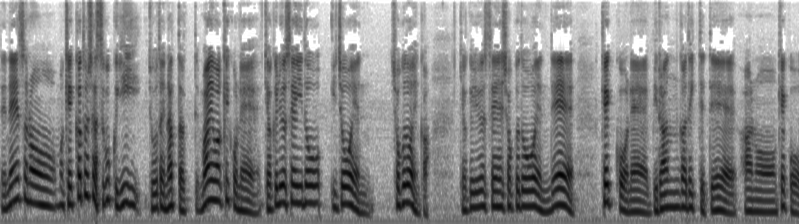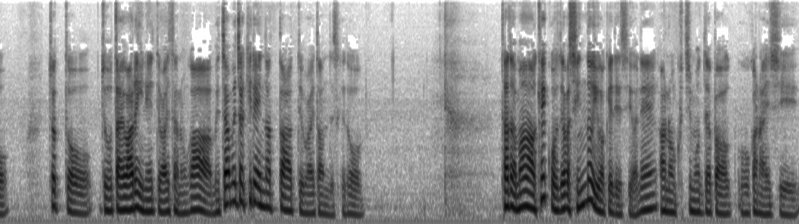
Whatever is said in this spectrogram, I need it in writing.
でね、その、まあ、結果としてはすごくいい状態になったって、前は結構ね、逆流性移動、胃腸炎、食道炎か、逆流性食道炎で、結構ね、ヴィランができてて、あの、結構、ちょっと状態悪いねって言われてたのが、めちゃめちゃ綺麗になったって言われたんですけど、ただまあ結構やっぱしんどいわけですよね。あの口元やっぱ動かないし、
